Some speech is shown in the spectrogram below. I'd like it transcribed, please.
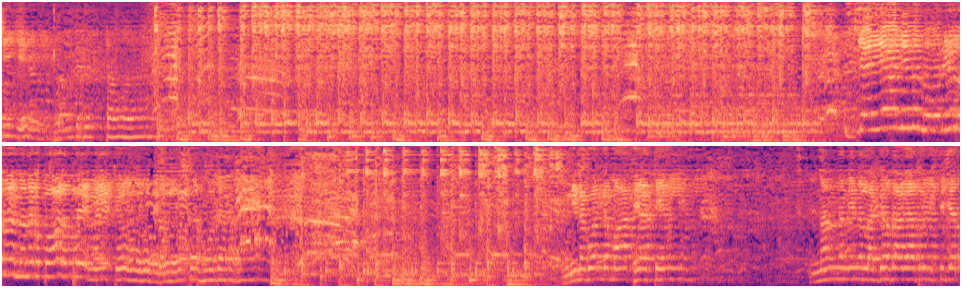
ಸಂಸಿಗೆ ಬಂದ್ಬಿಟ್ಟ ಗೆಳೆಯ ಬಾಳ ಪ್ರೇಮ ಸಹೋದರ. ನಿನಗೊಂದು ಮಾತು ಹೇಳ್ತೇನೆ. ನನ್ನ ನಿನ್ನ ಲಗ್ನದಾಗಾದ್ರೂ ಇಷ್ಟು ಜನ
